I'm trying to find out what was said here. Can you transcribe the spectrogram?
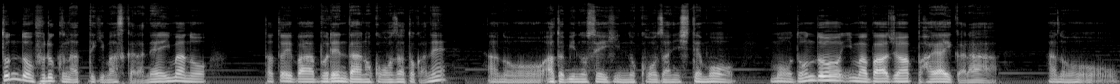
どんどん古くなってきますからね。今の例えばブレンダーの講座とかねあのアドビの製品の講座にしてももうどんどん今バージョンアップ早いから、あの、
